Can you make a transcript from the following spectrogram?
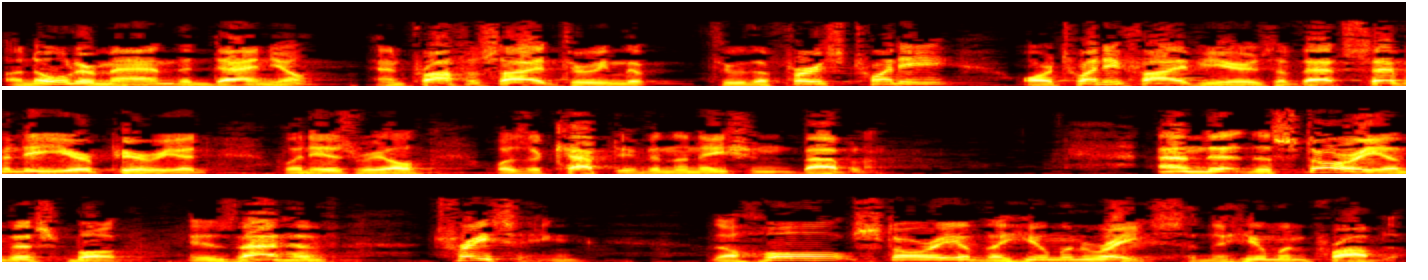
an older man than Daniel and prophesied through the, through the first 20 or 25 years of that 70 year period when Israel was a captive in the nation Babylon. And the, the story of this book is that of tracing the whole story of the human race and the human problems.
